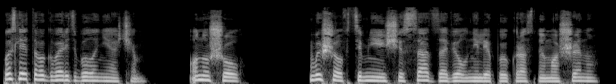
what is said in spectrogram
После этого говорить было не о чем. Он ушел. Вышел в темнеющий сад, завел нелепую красную машину.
